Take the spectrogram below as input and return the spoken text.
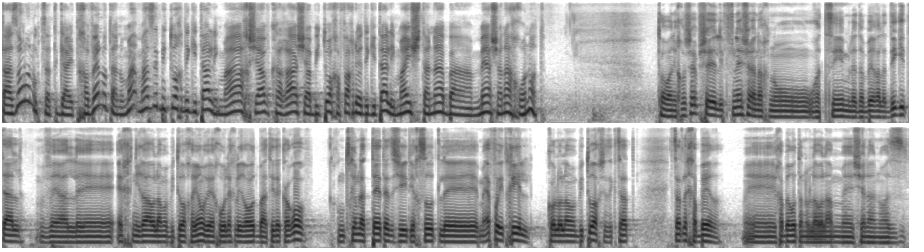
תעזור לנו קצת, גיא, תכוון אותנו, מה, מה זה ביטוח דיגיטלי? מה עכשיו קרה שהביטוח הפך להיות דיגיטלי? מה השתנה במאה השנה האחרונות? טוב, אני חושב שלפני שאנחנו רצים לדבר על הדיגיטל ועל אה, איך נראה עולם הביטוח היום ואיך הוא הולך להיראות בעתיד הקרוב, אנחנו צריכים לתת איזושהי התייחסות למאיפה התחיל כל עולם הביטוח, שזה קצת, קצת לחבר יחבר אותנו לעולם אה, שלנו, אז...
